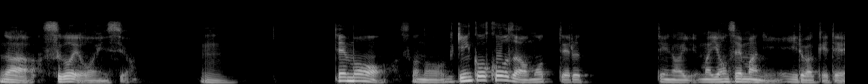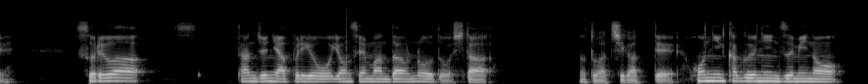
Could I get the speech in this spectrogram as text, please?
ーがすごい多いんですよ。うん。でも、その銀行口座を持ってるっていうのは、まあ、4000万人いるわけで、それは単純にアプリを4000万ダウンロードしたのとは違って、本人確認済みの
